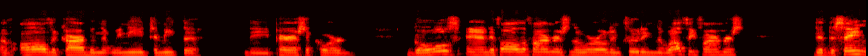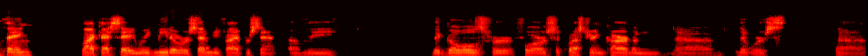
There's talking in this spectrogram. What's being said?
of all the carbon that we need to meet the, the Paris Accord goals. And if all the farmers in the world, including the wealthy farmers, did the same thing, like I say, we'd meet over 75% of the the goals for for sequestering carbon uh, that were uh,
